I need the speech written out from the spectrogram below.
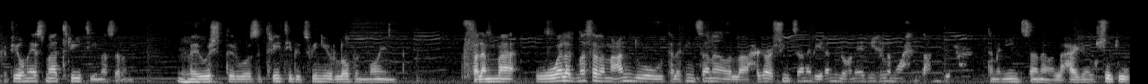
كان في أغنية اسمها تريتي مثلا. I wish there was a treaty between your love and mine. فلما ولد مثلا عنده 30 سنة ولا حاجة 20 سنة بيغني الأغنية دي غير لما واحد عنده 80 سنة ولا حاجة وصوته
